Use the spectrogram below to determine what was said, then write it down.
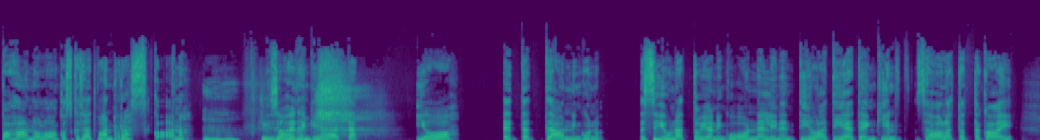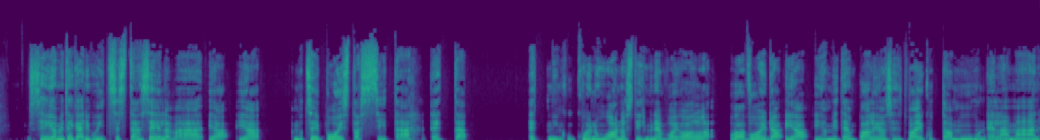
pahaan oloon, koska sä oot vaan raskaana. Mm-hmm. Niin se on jotenkin ihan, että joo, että tämä on niin kuin siunattu ja niin kuin onnellinen tila tietenkin. Saa olla totta kai, se ei ole mitenkään niin kuin itsestään selvää, ja, ja, mutta se ei poista sitä, että, että niin kuin, kuin huonosti ihminen voi olla, vai voida ja, ja miten paljon se vaikuttaa muuhun elämään.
